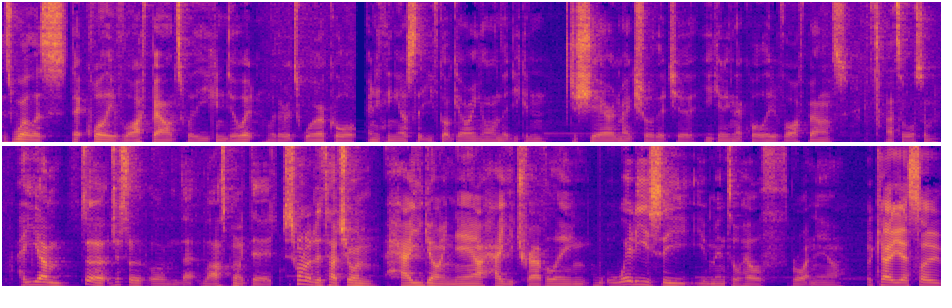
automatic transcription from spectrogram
as well as that quality of life balance, whether you can do it, whether it's work or anything else that you've got going on that you can just share and make sure that you're, you're getting that quality of life balance. That's awesome. Hey, um, so just uh, on that last point there, just wanted to touch on how you're going now, how you're traveling. Where do you see your mental health right now? Okay, yeah, so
